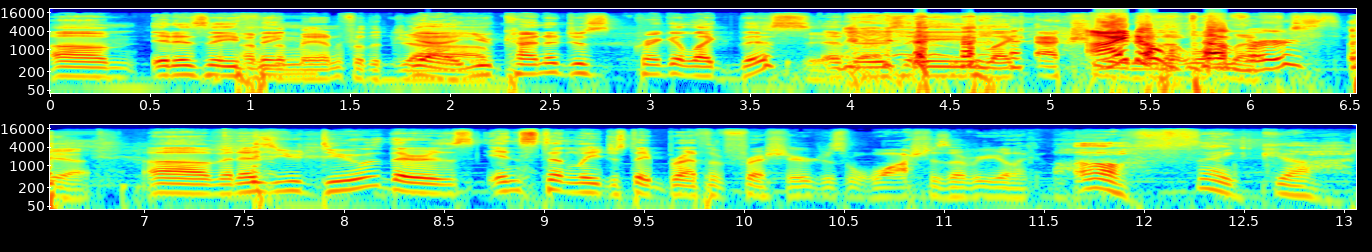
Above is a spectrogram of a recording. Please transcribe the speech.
Um, it is a I'm thing. I'm the man for the job. Yeah, you kind of just crank it like this, and there's a like actuator I know that will lift. levers. yeah. Um, and as you do, there's instantly just a breath of fresh air just washes over you. You're like, oh. Oh, thank God.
